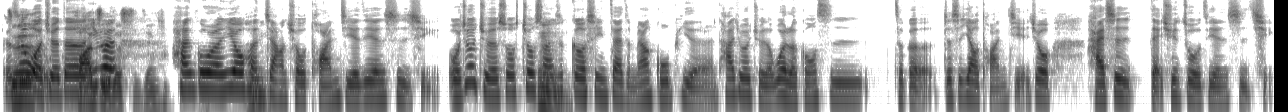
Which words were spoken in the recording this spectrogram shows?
可是我觉得，因为韩国人又很讲求团结这件事情，嗯、我就觉得说，就算是个性再怎么样孤僻的人，嗯、他就会觉得为了公司这个就是要团结，就还是得去做这件事情。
